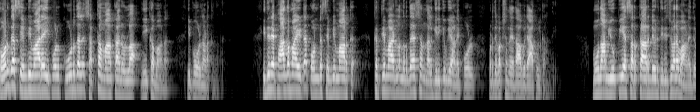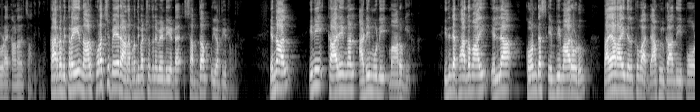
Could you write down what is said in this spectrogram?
കോൺഗ്രസ് എം പിമാരെ ഇപ്പോൾ കൂടുതൽ ശക്തമാക്കാനുള്ള നീക്കമാണ് ഇപ്പോൾ നടക്കുന്നത്. ഇതിന്റെ ഭാഗമായിട്ട് കോൺഗ്രസ് എം പിമാർക്ക് കൃത്യമായിട്ടുള്ള നിർദ്ദേശം നൽകിയിരിക്കുകയാണ് ഇപ്പോൾ പ്രതിപക്ഷ നേതാവ് രാഹുൽ ഗാന്ധി. മൂന്നാം യു പി എ സർക്കാരിന്റെ ഒരു തിരിച്ചുവരവാണ് ഇതിലൂടെ കാണാൻ സാധിക്കുന്നത്. കാരണം ഇത്രയും നാൾ കുറച്ച് പേരാണ് പ്രതിപക്ഷത്തിന് വേണ്ടിയിട്ട് ശബ്ദം ഉയർത്തിയിട്ടുള്ളത്. എന്നാൽ ഇനി കാര്യങ്ങൾ അടിമുടി മാറുകയാണ്. ഇതിന്റെ ഭാഗമായി എല്ലാ കോൺഗ്രസ് എം പിമാരോടും തയ്യാറായി നിൽക്കുവാൻ രാഹുൽ ഗാന്ധി ഇപ്പോൾ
